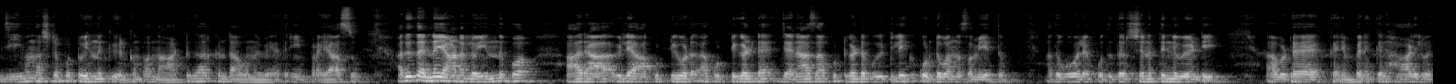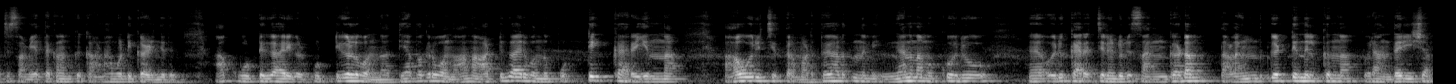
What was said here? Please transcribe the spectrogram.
ജീവൻ നഷ്ടപ്പെട്ടു എന്ന് കേൾക്കുമ്പോൾ നാട്ടുകാർക്ക് ഉണ്ടാകുന്ന വേദനയും പ്രയാസവും. അത് തന്നെയാണല്ലോ ഇന്നിപ്പോൾ ആ രാവിലെ ആ കുട്ടിയോട് ആ കുട്ടികളുടെ ജനാസ കുട്ടികളുടെ വീട്ടിലേക്ക് കൊണ്ടുവന്ന സമയത്തും അതുപോലെ പൊതുദർശനത്തിന് വേണ്ടി അവിടെ കരിമ്പനക്കൽ ഹാളിൽ വെച്ച സമയത്തൊക്കെ നമുക്ക് കാണാൻ വേണ്ടി കഴിഞ്ഞത്. ആ കൂട്ടുകാരികൾ കുട്ടികൾ വന്ന് അധ്യാപകർ വന്ന് ആ നാട്ടുകാർ വന്ന് പൊട്ടിക്കരയുന്ന ആ ഒരു ചിത്രം. അടുത്ത കാലത്ത് നിന്നും ഇങ്ങനെ നമുക്കൊരു ഒരു കരച്ചിലിന്റെ ഒരു സങ്കടം തളങ്കെട്ടി കെട്ടി നിൽക്കുന്ന ഒരു അന്തരീക്ഷം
